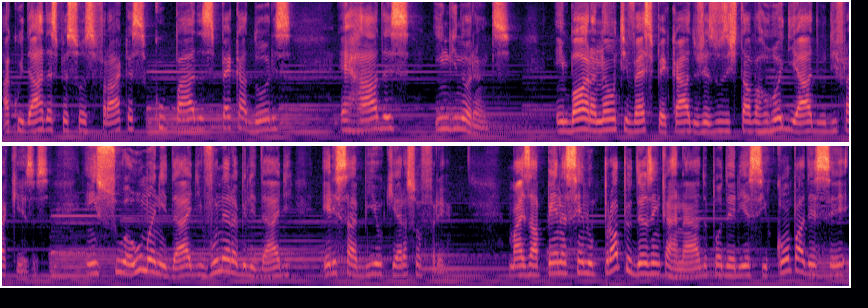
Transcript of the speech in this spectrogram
a cuidar das pessoas fracas, culpadas, pecadores, erradas e ignorantes. Embora não tivesse pecado, Jesus estava rodeado de fraquezas. Em sua humanidade e vulnerabilidade, ele sabia o que era sofrer. Mas apenas sendo o próprio Deus encarnado poderia se compadecer,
